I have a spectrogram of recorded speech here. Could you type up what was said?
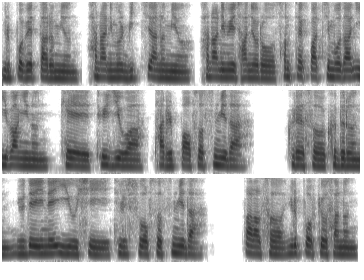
율법에 따르면 하나님을 믿지 않으며 하나님의 자녀로 선택받지 못한 이방인은 개, 돼지와 다를 바 없었습니다. 그래서 그들은 유대인의 이웃이 될 수 없었습니다. 따라서 율법 교사는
